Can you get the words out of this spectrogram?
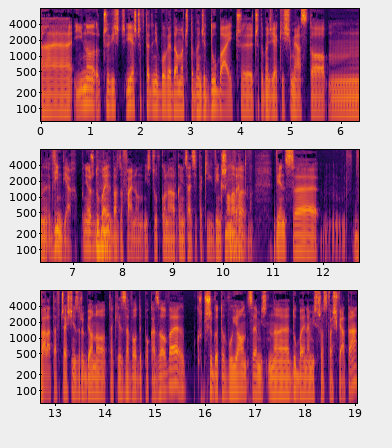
E, I no oczywiście jeszcze wtedy nie było wiadomo, czy to będzie Dubaj, czy, czy to będzie jakieś miasto mm, w Indiach, ponieważ Dubaj mhm. jest bardzo fajną miejscówką na organizację takich większych no, eventów. Więc e, dwa lata wcześniej zrobiono takie zawody pokazowe, przygotowujące Dubaj na Mistrzostwa Świata.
